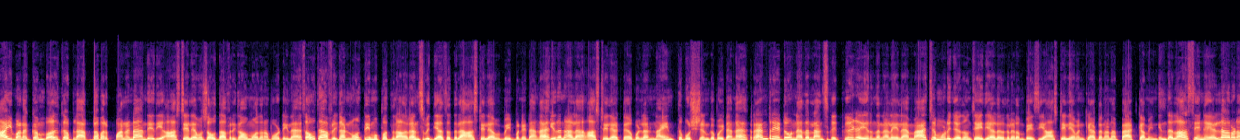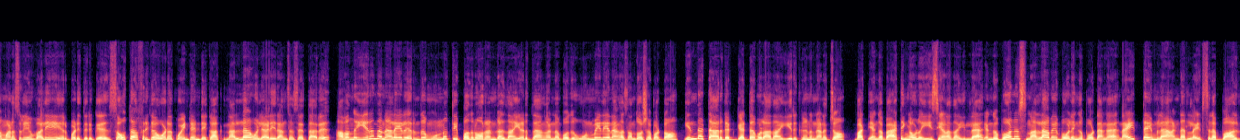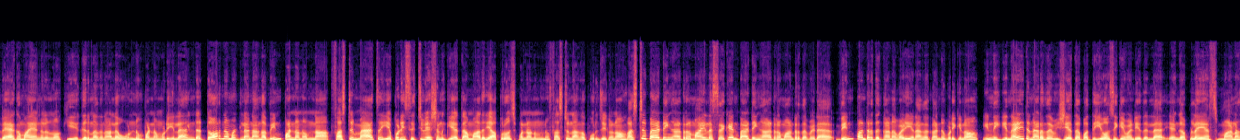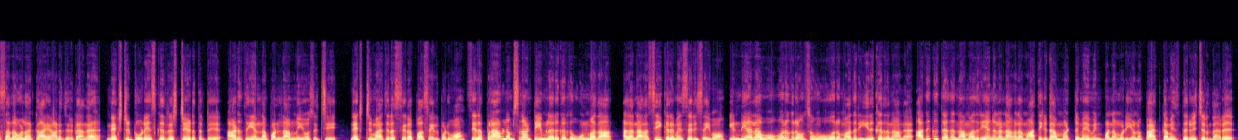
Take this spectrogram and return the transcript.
Hi வணக்கம். World கப்ல October பன்னெண்டாம் தேதி ஆஸ்திரேலியாவும் சவுத் ஆப்பிரிக்காவும் மோதன போட்டியில சவுத் ஆப்பிரிக்கா நூத்தி முப்பத்தி நாலு ரன்ஸ் வித்தியாசத்துல ஆஸ்திரேலியாவை பீட் பண்ணிட்டாங்க. இதனால ஆஸ்திரேலியா டேபிள்ல நைன்த் பொசிஷனுக்கு போயிட்டாங்க. ரன் ரேட்டும் நெதர்லாண்ட்ஸ்க்கு கீழே இருந்த நிலையில மேட்ச் முடிஞ்சதும் செய்தியாளர்களிடம் பேசி ஆஸ்திரேலியாவின் கேப்டனான பேட் கமிங் இந்த லாஸ் எங்க எல்லாரோட மனசுலயும் வலியை ஏற்படுத்திருக்கு சவுத் ஆப்பிரிக்காவோட குவைண்டன் டிகாக் நல்லா விளையாடி ரன்ஸ் சேர்த்தாரு. அவங்க இருந்த நிலையில இருந்து முன்னூத்தி பதினோரு ரன்கள் தான் எடுத்தாங்கன்ன போது உண்மையிலேயே நாங்க சந்தோஷப்பட்டோம். இந்த டார்கெட் கெட்டபுளா தான் இருக்குன்னு நினைச்சோம். பட் எங்க பேட்டிங் அவ்வளவு ஈஸியானதா இல்ல. எங்க போனஸ் நல்லாவே போலிங் போட்டாங்க. நைட் டைம் டைம்ல அண்டர் லைட்ஸ்ல பால் வேகமா எங்களை நோக்கி எகிர்னதுனால ஒன்றும் பண்ண முடியல. இந்த டோர்னமெண்ட்ல நாங்க வின் பண்ணணும்னா ஃபர்ஸ்ட் மேட்ச் எப்படி சுச்சுவேஷனுக்கு ஏத்த மாதிரி அப்ரோச் பண்ணணும்னு ஃபர்ஸ்ட் நாங்க புரிஞ்சுக்கணும். ஃபர்ஸ்ட் பேட்டிங் ஆடுறமா இல்ல செகண்ட் பேட்டிங் ஆடுறமான்றத விட வின் பண்றதுக்கான வழியை நாங்க கண்டுபிடிக்கணும். இன்னைக்கு நைட் நடந்த விஷயத்தை பத்தி யோசிக்க வேண்டியதில்ல. எங்க பிளேயர்ஸ் மனசளவுல காயம் அடைஞ்சிருக்காங்க. நெக்ஸ்ட் டூ டேஸ்க்கு ரெஸ்ட் எடுத்துட்டு அடுத்து என்ன பண்ணலாம்னு யோசிச்சு நெக்ஸ்ட் மேட்ச்ல சிறப்பா செயல்படுவோம். சில ப்ராப்ளம்ஸ்லாம் டீம்ல இருக்கிறது உண்மைதான். அதை நாங்க சீக்கிரமே சரி செய்வோம். இந்தியால ஒவ்வொரு கிரவுண்ட்ஸும் ஒவ்வொரு மாதிரி இருக்கிறதுனால அதுக்கு தகுந்த மாதிரி எங்களை நாங்கள மாத்திக்கிட்டா மட்டுமே வின் பண்ண முடியும்னு பேட் கமின்ஸ் தெரிவிச்சிருந்தாரு.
